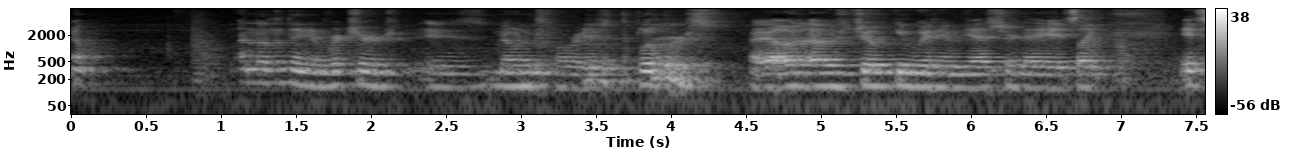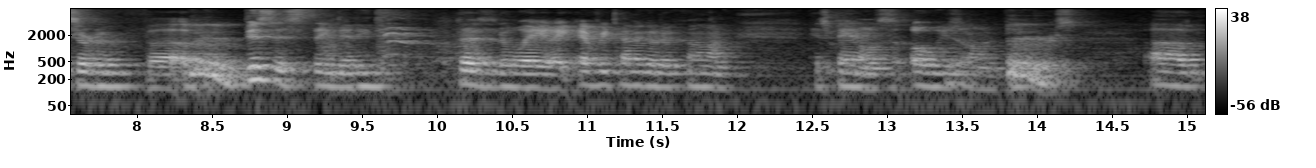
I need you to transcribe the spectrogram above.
Now, another thing that Richard is known for is the bloopers. I, I, was, I was joking with him yesterday. It's like, it's sort of uh, a business thing that he does in a way. Like every time I go to a con, his panel is always on bloopers. Uh,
